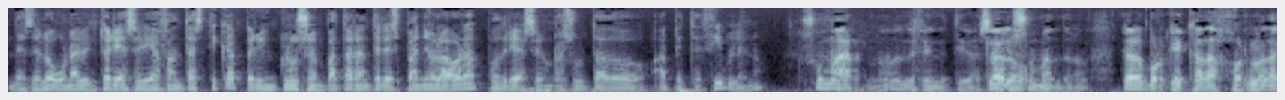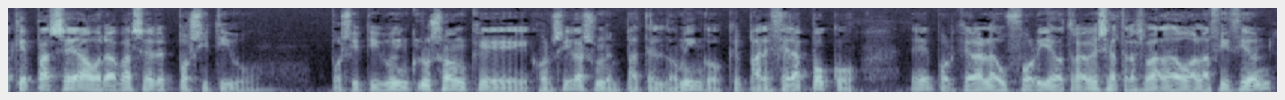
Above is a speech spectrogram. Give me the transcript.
desde luego una victoria sería fantástica, pero incluso empatar ante el español ahora podría ser un resultado apetecible, ¿no? Sumar, ¿no? En definitiva, claro, sumando, ¿no? Claro, porque cada jornada que pase ahora va a ser positivo. Positivo incluso aunque consigas un empate el domingo, que parecerá poco, ¿eh? porque ahora la euforia otra vez se ha trasladado a la afición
